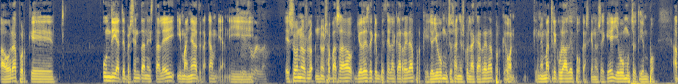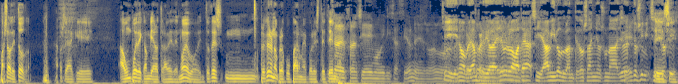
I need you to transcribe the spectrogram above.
ahora porque un día te presentan esta ley y mañana te la cambian. Y Sí, eso es verdad. Eso nos, lo- nos ha pasado yo desde que empecé la carrera, porque yo llevo muchos años con la carrera, porque bueno, que me he matriculado de pocas, que no sé qué, llevo mucho tiempo. Ha pasado de todo. O sea que aún puede cambiar otra vez de nuevo. Entonces, mm, prefiero no preocuparme por este ¿Tú tema. sabes, Fran, si hay movilizaciones o algo? Sí, no, pero han perdido. la- de- Yo creo que la batalla, sí, ha habido durante dos años una. Yo, ¿Sí? yo, sí, sí, Sí, yo, sí. sí,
